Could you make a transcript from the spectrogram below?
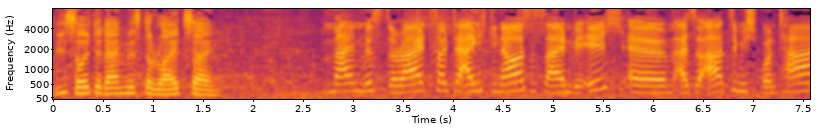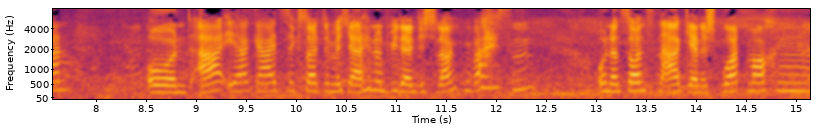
Wie sollte dein Mr. Right sein? Mein Mr. Right sollte eigentlich genauso sein wie ich, ähm, also auch ziemlich spontan und auch ehrgeizig, sollte mich ja hin und wieder in die Schranken weisen und ansonsten auch gerne Sport machen.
